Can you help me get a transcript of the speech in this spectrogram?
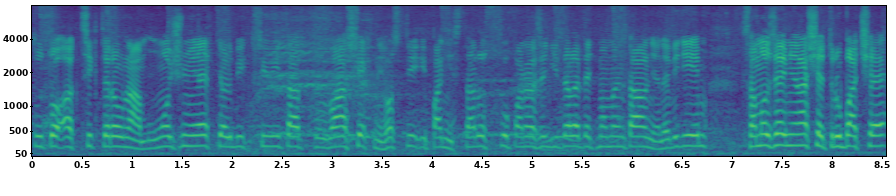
tuto akci, kterou nám umožňuje. Chtěl bych přivítat vás všechny hosty i paní starostku, pana ředitele teď momentálně nevidím. Samozřejmě naše trubače,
